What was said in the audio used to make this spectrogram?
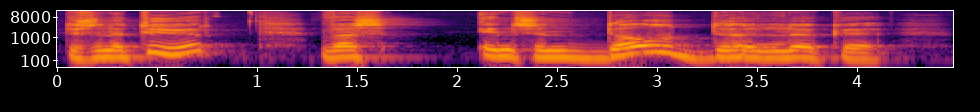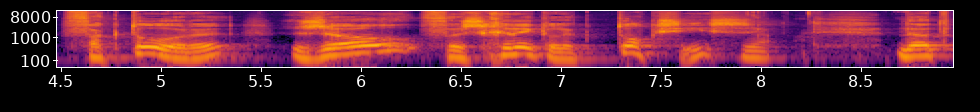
Dus de natuur was in zijn dodelijke factoren zo verschrikkelijk toxisch Ja. dat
